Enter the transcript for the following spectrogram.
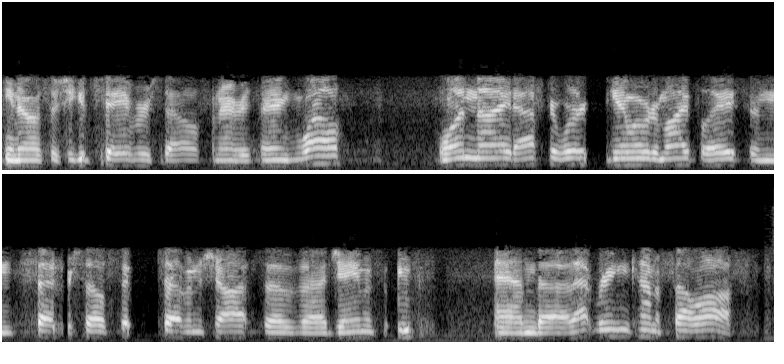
you know, so she could save herself and everything. Well, one night after work, she came over to my place and set herself six, seven shots of uh, Jameson, and uh, that ring kind of fell off.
